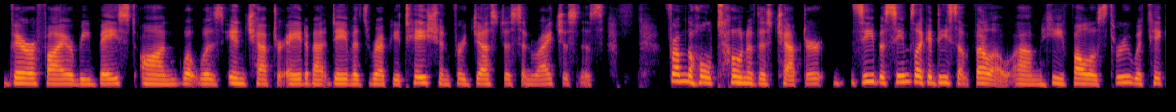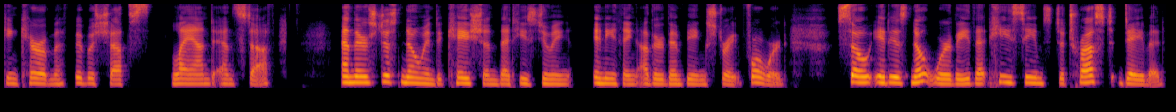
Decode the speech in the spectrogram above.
verify or be based on what was in chapter 8 about David's reputation for justice and righteousness. From the whole tone of this chapter, Ziba seems like a decent fellow. Um, he follows through with taking care of Mephibosheth's land and stuff. And there's just no indication that he's doing anything other than being straightforward. So it is noteworthy that he seems to trust David.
